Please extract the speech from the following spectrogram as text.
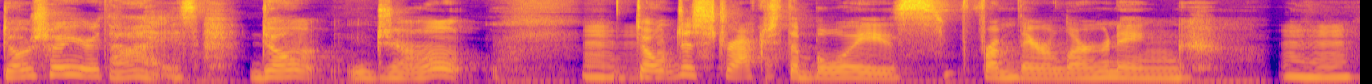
Don't show your thighs. Don't, don't, mm-hmm. don't distract the boys from their learning. Mm-hmm.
